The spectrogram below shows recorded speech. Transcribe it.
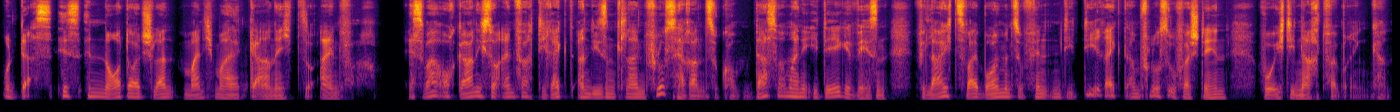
Und das ist in Norddeutschland manchmal gar nicht so einfach. Es war auch gar nicht so einfach, direkt an diesen kleinen Fluss heranzukommen. Das war meine Idee gewesen, vielleicht zwei Bäume zu finden, die direkt am Flussufer stehen, wo ich die Nacht verbringen kann.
